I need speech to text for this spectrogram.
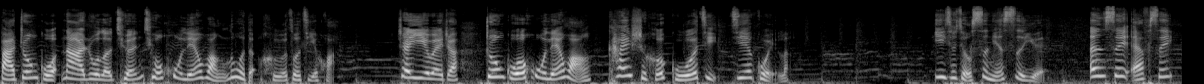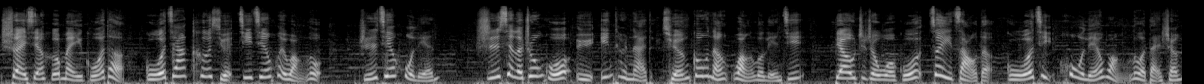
把中国纳入了全球互联网络的合作计划，这意味着中国互联网开始和国际接轨了。一九九四年四月，NCFC 率先和美国的国家科学基金会网络直接互联，实现了中国与 Internet 全功能网络连接，标志着我国最早的国际互联网络诞生。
